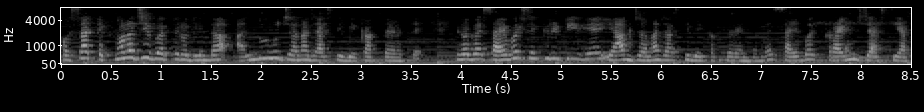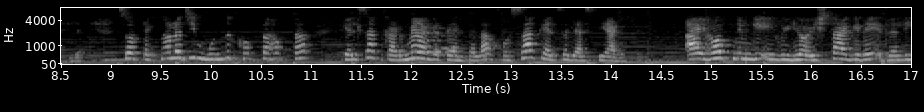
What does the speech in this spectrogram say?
ಹೊಸ ಟೆಕ್ನಾಲಜಿ ಬರ್ತಿರೋದ್ರಿಂದ ಅಲ್ಲೂ ಜನ ಜಾಸ್ತಿ ಬೇಕಾಗ್ತಾ ಇರುತ್ತೆ. ಇವಾಗ ಸೈಬರ್ ಸೆಕ್ಯೂರಿಟಿಗೆ ಯಾಕೆ ಜನ ಜಾಸ್ತಿ ಬೇಕಾಗ್ತಾರೆ ಅಂತಂದರೆ ಸೈಬರ್ ಕ್ರೈಮ್ಸ್ ಜಾಸ್ತಿ ಆಗ್ತದೆ. ಸೊ ಟೆಕ್ನಾಲಜಿ ಮುಂದಕ್ಕೆ ಹೋಗ್ತಾ ಹೋಗ್ತಾ ಕೆಲಸ ಕಡಿಮೆ ಆಗುತ್ತೆ ಅಂತಲ್ಲ ಹೊಸ ಕೆಲಸ ಜಾಸ್ತಿ ಆಗುತ್ತೆ. ಐ ಹೋಪ್ ನಿಮಗೆ ಈ ವಿಡಿಯೋ ಇಷ್ಟ ಆಗಿದೆ. ಇದರಲ್ಲಿ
